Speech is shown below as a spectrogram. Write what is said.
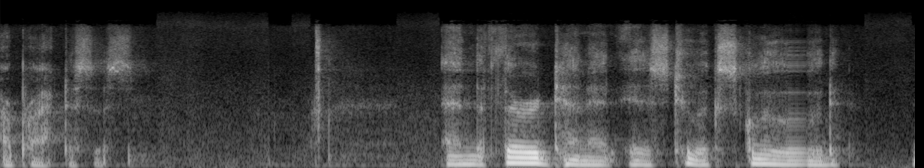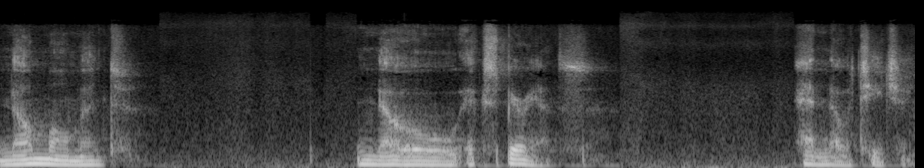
are practices. And the third tenet is to exclude no moment, no experience, and no teaching.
